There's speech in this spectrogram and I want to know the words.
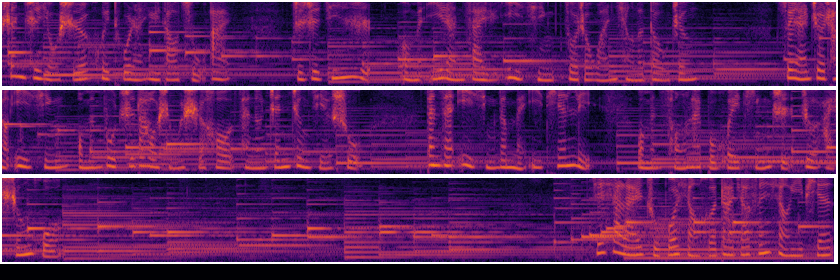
甚至有时会突然遇到阻碍。直至今日，我们依然在与疫情做着顽强的斗争。虽然这场疫情，我们不知道什么时候才能真正结束。但在疫情的每一天里，我们从来不会停止热爱生活。接下来，主播想和大家分享一篇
